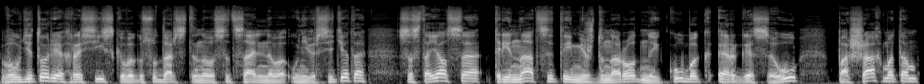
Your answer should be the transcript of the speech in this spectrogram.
в аудиториях Российского государственного социального университета состоялся 13-й международный кубок РГСУ по шахматам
